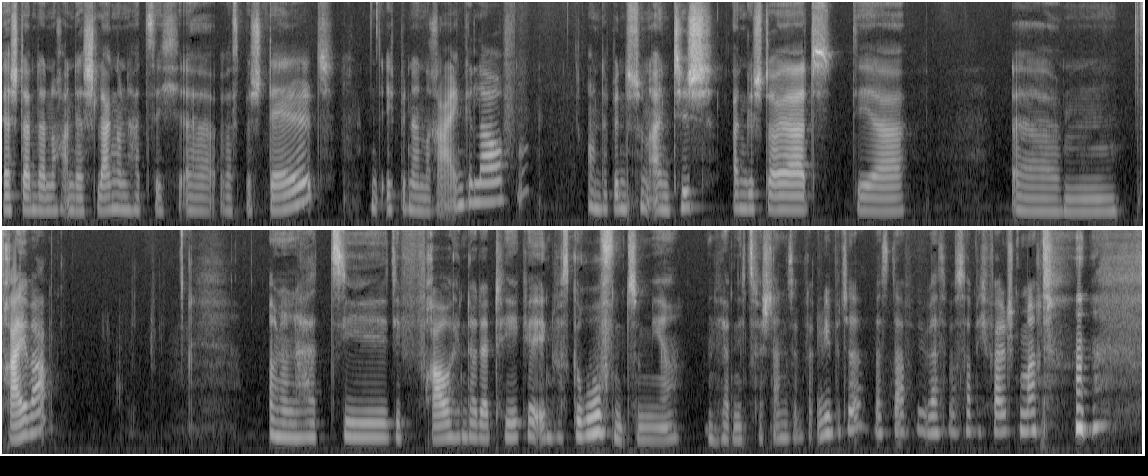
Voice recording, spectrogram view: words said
Er stand dann noch an der Schlange und hat sich äh, was bestellt und ich bin dann reingelaufen und da bin ich schon einen Tisch angesteuert, der ähm, frei war. Und dann hat sie, die Frau hinter der Theke, irgendwas gerufen zu mir. Und ich habe nichts verstanden. Wie bitte? Was darf ich? Was, was habe ich falsch gemacht?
